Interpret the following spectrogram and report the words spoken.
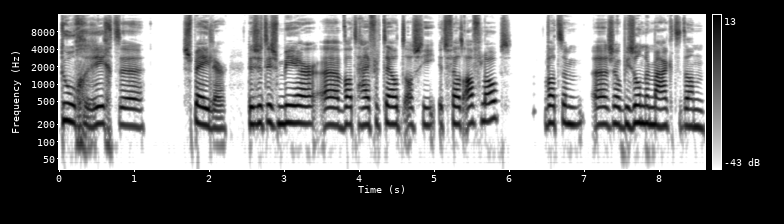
doelgerichte speler. Dus het is meer eh, wat hij vertelt als hij het veld afloopt. Wat hem eh, zo bijzonder maakt dan,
